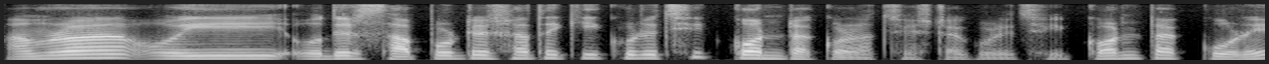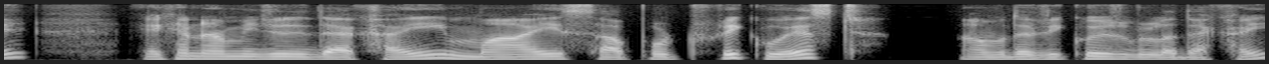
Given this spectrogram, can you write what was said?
আমরা ওই ওদের সাপোর্টের সাথে কি করেছি? কনট্যাক্ট করার চেষ্টা করেছি। কনট্যাক্ট করে এখানে আমি যদি দেখাই মাই সাপোর্ট রিকোয়েস্ট, আমাদের রিকোয়েস্টগুলো দেখাই।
